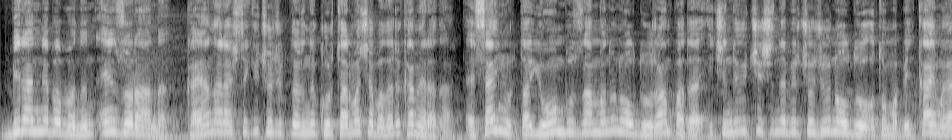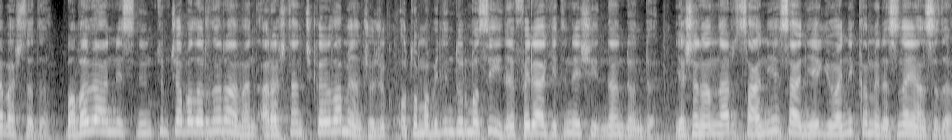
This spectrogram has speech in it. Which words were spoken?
Bir anne babanın en zor anı. Kayan araçtaki çocuklarını kurtarma çabaları kamerada. Esenyurt'ta yoğun buzlanmanın olduğu rampada içinde 3 yaşında bir çocuğun olduğu otomobil kaymaya başladı. Baba ve annesinin tüm çabalarına rağmen araçtan çıkarılamayan çocuk otomobilin durması ile felaketin eşiğinden döndü. Yaşananlar saniye saniye güvenlik kamerasına yansıdı.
